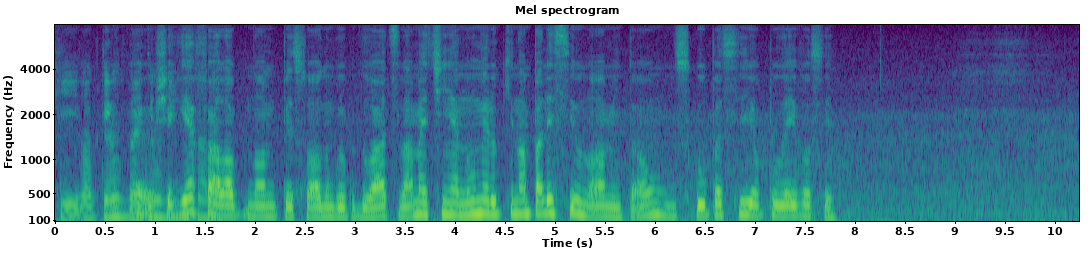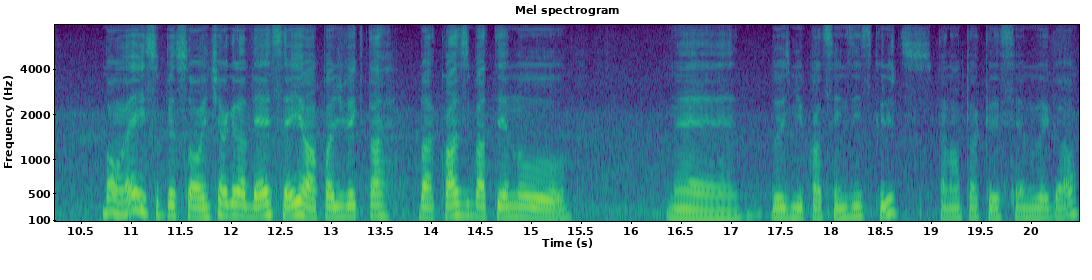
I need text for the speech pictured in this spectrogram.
Que logo tem, vai Eu um cheguei a falar o nome pessoal no grupo do WhatsApp lá, mas tinha número que não aparecia o nome, então desculpa se eu pulei você. Bom, é isso pessoal, a gente agradece aí, ó, pode ver que tá quase batendo né, 2.400 inscritos. O canal tá crescendo legal.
